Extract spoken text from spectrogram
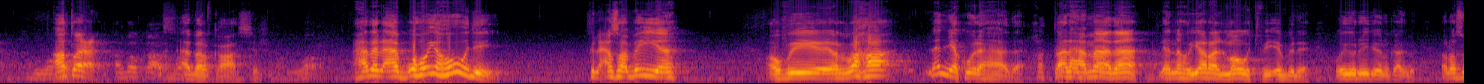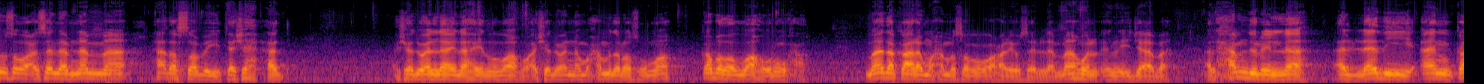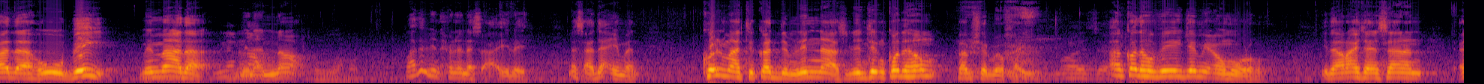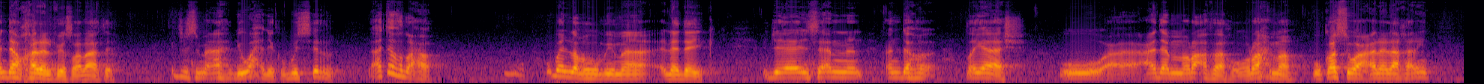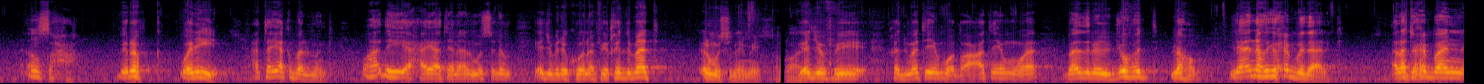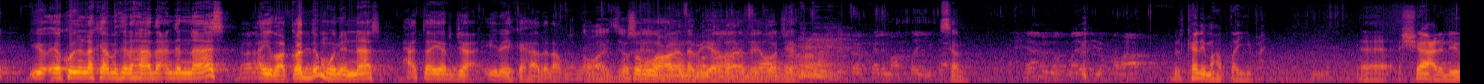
أطع. أبا القاسم. أبا القاسم. هذا الأب وهو يهودي. في العصبية أو في الرخاء لن يقول هذا. قالها ماذا؟ لأنه يرى الموت في ابنه ويريد أن يكذبه الرسول صلى الله عليه وسلم لما هذا الصبي تشهد أشهد أن لا إله إلا الله وأشهد أن محمد رسول الله قبض الله روحه. ماذا قال محمد صلى الله عليه وسلم؟ ما هو الإجابة؟ الحمد لله الذي أنقذه بي من ماذا؟ من النار. وهذا اللي نحن نسعى إليه. نسعى دائما. كل ما تقدم للناس لتنقذهم فابشر بالخير. أنقذهم في جميع أمورهم. إذا رأيت إنسانا عنده خلل في صلاته اجلس معه لوحدك وبالسر لا تفضحه. وبلغه بما لديك. إنسان عنده طياش وعدم رأفة ورحمة وقسوة على الآخرين انصحه برفق ولين حتى يقبل منك. وهذه هي حياتنا المسلم يجب أن يكون في خدمة المسلمين يجب في خدمتهم وطاعتهم وبذل الجهد لهم لأنه يحب ذلك. ألا تحب أن يكون لك مثل هذا عند الناس؟ أيضا قدمه للناس حتى يرجع إليك هذا الأمر. الله وصلى الله على النبي الطيبة. سم. أحيانا الضيف يقرأ بالكلمة الطيبة. آه، الشاعر اللي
